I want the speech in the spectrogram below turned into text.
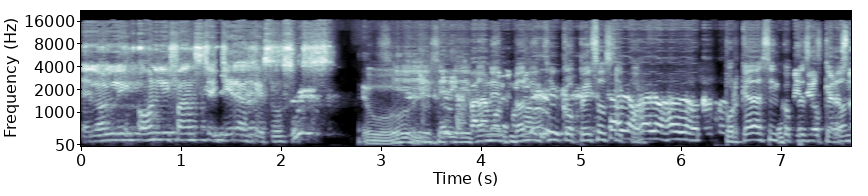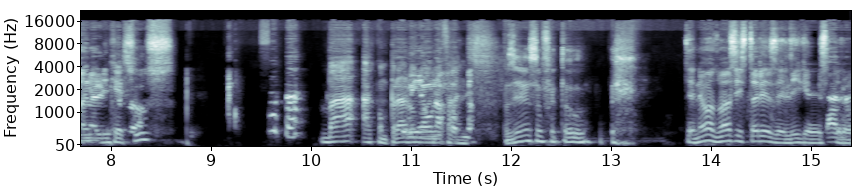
el Only OnlyFans que quiera Jesús. Uy, sí, sí. Donen, donen cinco pesos y por, por cada cinco pesos que donen. Jesús va a comprar un OnlyFans. pues ya eso fue todo. Tenemos más historias de ligues, pero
